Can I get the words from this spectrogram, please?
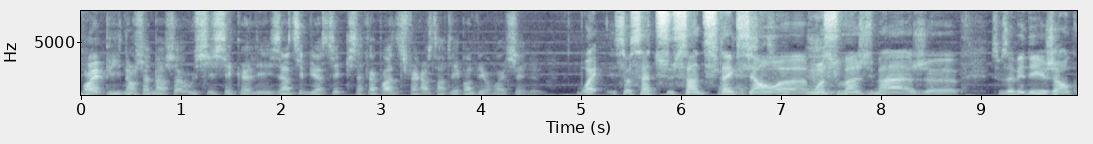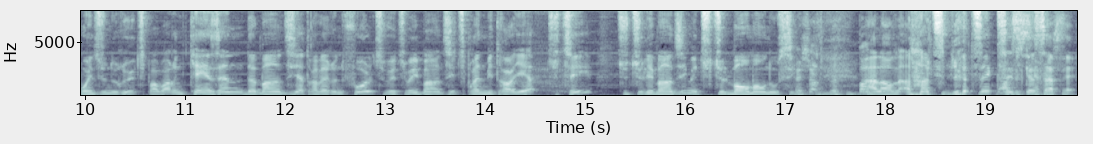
Oui, puis non seulement ça, aussi, c'est que les antibiotiques, ça ne fait pas la différence entre les bonnes et les mauvaises cellules. Oui, ça, ça tue sans distinction. Euh, moi, souvent, j'image, euh, si vous avez des gens au coin d'une rue, tu peux avoir une quinzaine de bandits à travers une foule. Tu veux tuer les bandits, tu prends une mitraillette, tu tires, tu tues les bandits, mais tu tues le bon monde aussi. Alors, l'antibiotique, c'est ce que ça fait.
